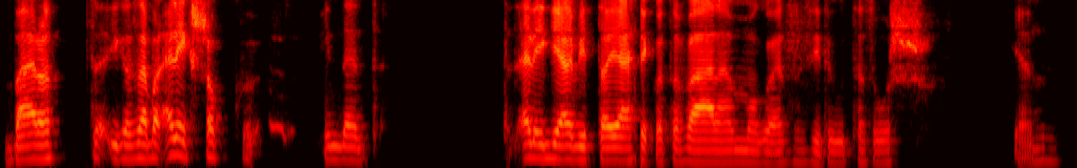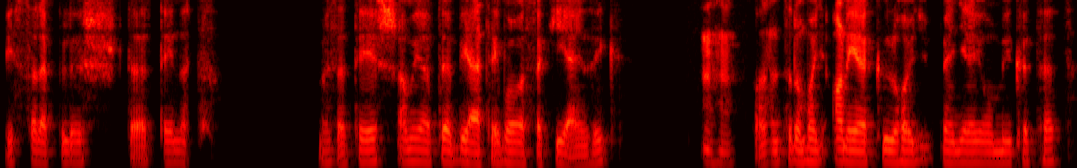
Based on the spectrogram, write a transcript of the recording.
Bár ott igazából elég sok mindent, elég elvitte a játékot a vállám maga ez az időutazós, ilyen visszarepülős történet vezetés, ami a többi játékból valószínűleg hiányzik. Uh-huh. Szóval nem tudom, hogy anélkül, hogy mennyire jól működhet,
